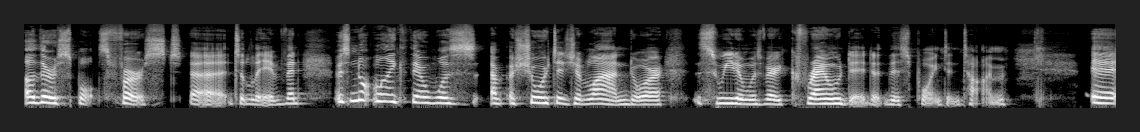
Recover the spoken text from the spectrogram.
other spots first uh, to live. And it's not like there was a, a shortage of land or Sweden was very crowded at this point in time. Uh,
